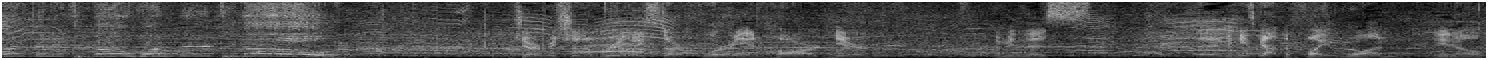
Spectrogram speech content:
One minute to go, one minute to go. Jeremy should really start flurrying hard here. I mean, this. I mean, he's got the fight won, you know.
